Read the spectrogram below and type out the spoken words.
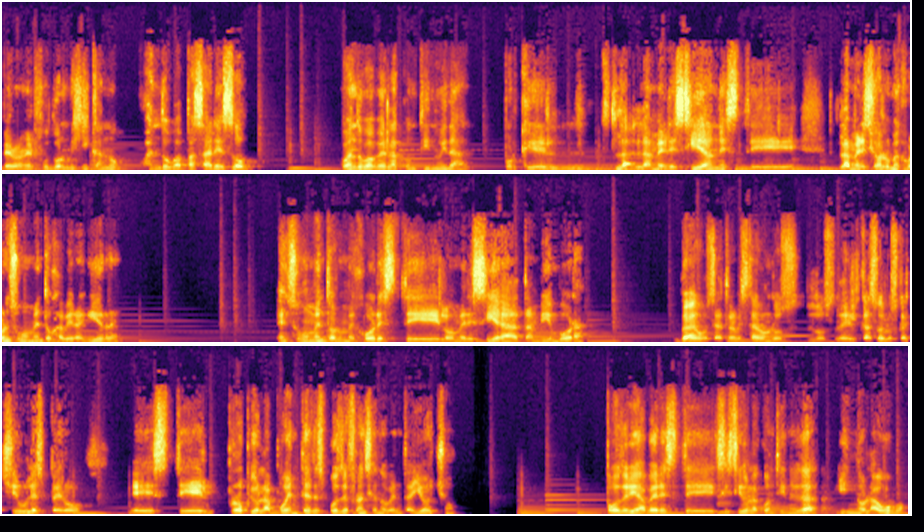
Pero en el fútbol mexicano, ¿cuándo va a pasar eso? ¿Cuándo va a haber la continuidad? Porque la, merecían, este, la mereció a lo mejor en su momento Javier Aguirre. En su momento a lo mejor este, lo merecía también Bora. Luego se atravesaron los, los, el caso de los cachirules, pero este, el propio Lapuente después de Francia 98 podría haber este, existido la continuidad y no la hubo,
